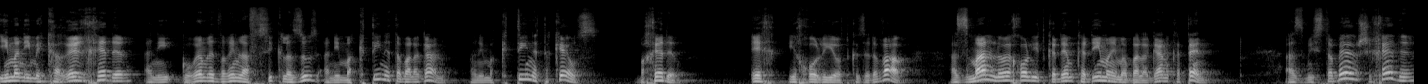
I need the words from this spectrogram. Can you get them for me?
אם אני מקרר חדר, אני גורם לדברים להפסיק לזוז, אני מקטין את הבלגן, אני מקטין את הכאוס בחדר. איך יכול להיות כזה דבר? הזמן לא יכול להתקדם קדימה אם הבלגן קטן. אז מסתבר שחדר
